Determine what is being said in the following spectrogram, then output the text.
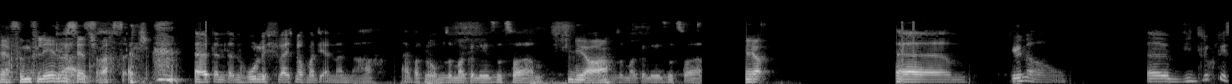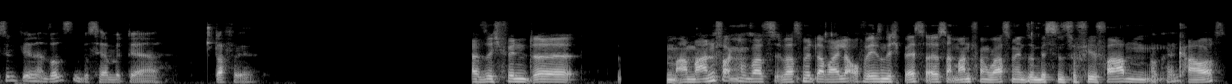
Ja, 5 lesen Ja, ist jetzt Schwachsinn. äh, dann, dann hole ich vielleicht nochmal die anderen nach. Einfach nur, um sie mal gelesen zu haben. Ja, Um sie mal gelesen zu haben. ja. Ähm, genau. Äh, wie glücklich sind wir denn ansonsten bisher mit der Staffel? Also ich finde, äh, am Anfang, was, was mittlerweile auch wesentlich besser ist, am Anfang war es mir so ein bisschen zu viel Okay. Farben-Chaos.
